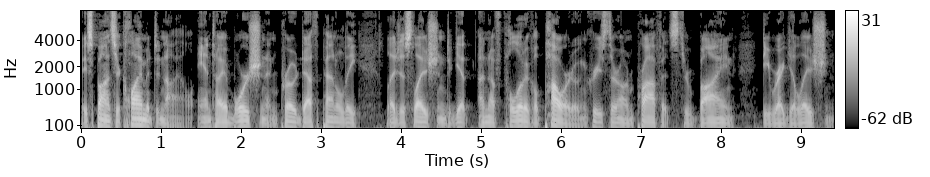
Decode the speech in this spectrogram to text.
They sponsor climate denial, anti abortion, and pro death penalty legislation to get enough political power to increase their own profits through buying deregulation.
